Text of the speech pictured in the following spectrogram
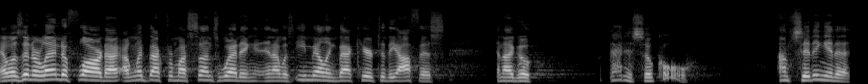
I was in Orlando, Florida. I went back for my son's wedding and I was emailing back here to the office and I go, that is so cool. I'm sitting in a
